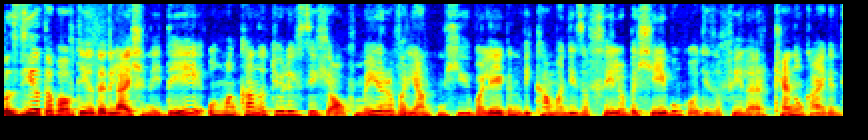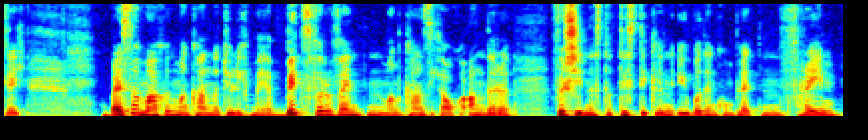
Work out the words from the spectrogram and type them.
Basiert aber auf der, der gleichen Idee und man kann natürlich sich auch mehrere Varianten hier überlegen, wie kann man diese Fehlerbehebung oder diese Fehlererkennung eigentlich besser machen. Man kann natürlich mehr Bits verwenden, man kann sich auch andere verschiedene Statistiken über den kompletten Frame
